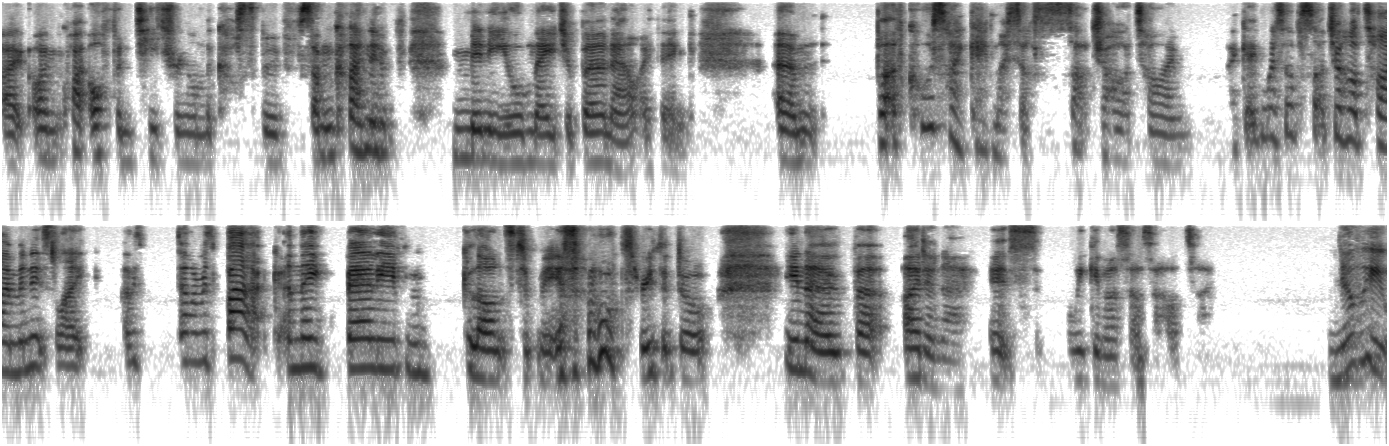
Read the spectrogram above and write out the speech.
I, I'm quite often teetering on the cusp of some kind of mini or major burnout. I think. Um, but of course, I gave myself such a hard time. I gave myself such a hard time, and it's like I was. Then I was back, and they barely even glanced at me as I walked through the door. You know, but I don't know. It's we give ourselves a hard time no, we,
